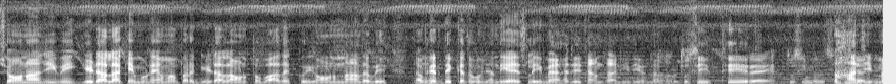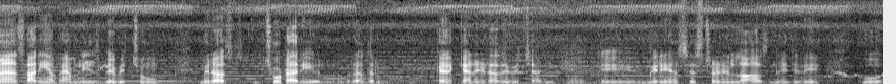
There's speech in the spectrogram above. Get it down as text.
ਚਾਹਣਾ ਜੀ ਵੀ ਗੇੜਾ ਲਾ ਕੇ ਮੁੜਿਆ ਵਾਂ ਪਰ ਗੇੜਾ ਲਾਉਣ ਤੋਂ ਬਾਅਦ ਕੋਈ ਆਉਣ ਨਾ ਦੇਵੇ ਤਾਂ ਫਿਰ ਦਿੱਕਤ ਹੋ ਜਾਂਦੀ ਹੈ ਇਸ ਲਈ ਮੈਂ ਹਜੇ ਜਾਂਦਾ ਨਹੀਂ ਜੀ ਉਹਨਾਂ ਕੋਲ ਤੁਸੀਂ ਇੱਥੇ ਰਹੇ ਤੁਸੀਂ ਮਤਲਬ ਹਾਂਜੀ। ਮੈਂ ਸਾਰੀਆਂ ਫੈਮਲੀਆਂ ਦੇ ਵਿੱਚੋਂ ਮੇਰਾ ਛੋਟਾ ਰੀਅਲ ਬ੍ਰਦਰ ਕੈਨੇਡਾ ਦੇ ਵਿੱਚ ਆ ਜੀ। ਤੇ ਮੇਰੀਆਂ ਸਿਸਟਰ ਇਨ ਲਾਜ਼ ਨੇ ਜਿਹੜੇ ਉਹ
